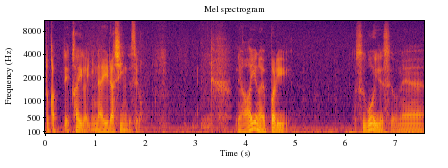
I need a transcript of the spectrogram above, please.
とかって海外にないらしいんですよ。でああいうのはやっぱりすごいですよね。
